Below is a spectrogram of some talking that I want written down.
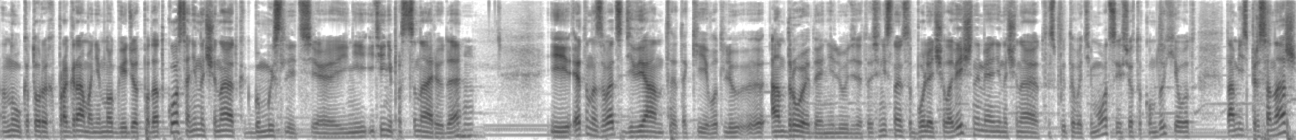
ну, у которых программа немного идет под откос, они начинают как бы мыслить э, и не, идти не по сценарию, да? Мгм. И это называется девианты, такие вот лю- э, андроиды, а не люди. То есть они становятся более человечными, они начинают испытывать эмоции, и все в таком духе. Вот там есть персонаж,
